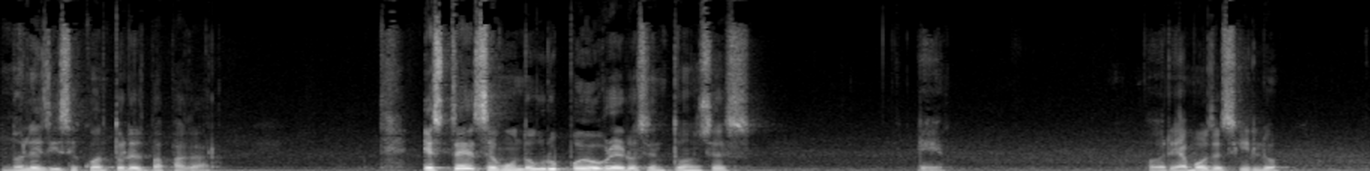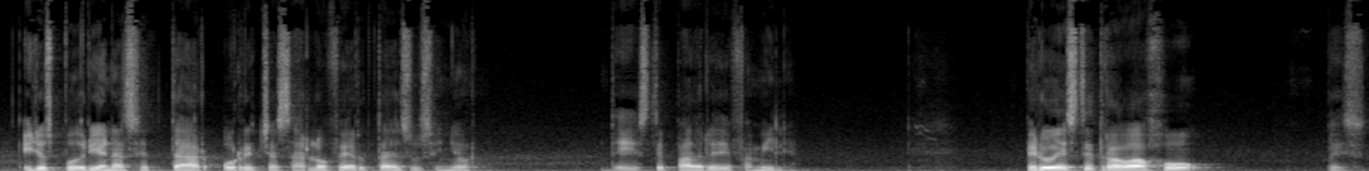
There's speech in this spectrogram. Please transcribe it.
No les dice cuánto les va a pagar. Este segundo grupo de obreros entonces eh, podríamos decirlo, ellos podrían aceptar o rechazar la oferta de su Señor, de este padre de familia. Pero este trabajo, pues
